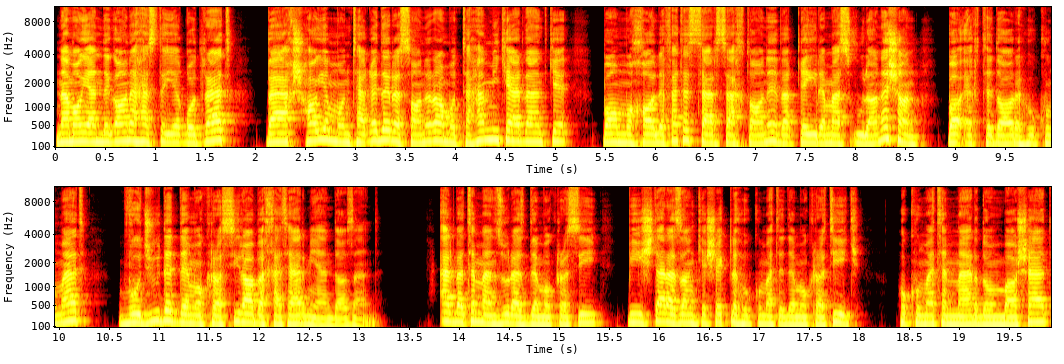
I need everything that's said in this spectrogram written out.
نمایندگان هسته قدرت بخش های منتقد رسانه را متهم می کردند که با مخالفت سرسختانه و غیر مسئولانشان با اقتدار حکومت وجود دموکراسی را به خطر می اندازند. البته منظور از دموکراسی بیشتر از آن که شکل حکومت دموکراتیک حکومت مردم باشد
